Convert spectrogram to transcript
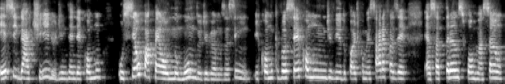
esse gatilho de entender como o seu papel no mundo, digamos assim, e como que você, como um indivíduo, pode começar a fazer essa transformação,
